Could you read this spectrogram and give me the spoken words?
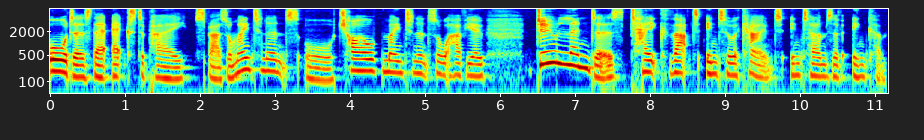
orders their ex to pay spousal maintenance or child maintenance or what have you. Do lenders take that into account in terms of income?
